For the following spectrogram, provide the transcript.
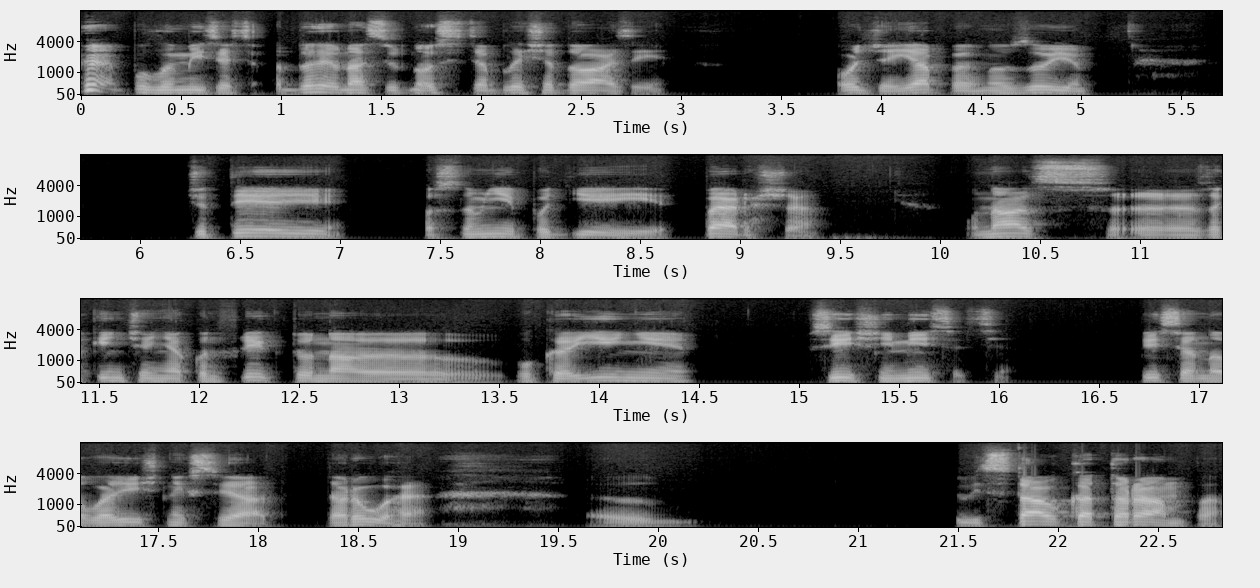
полумісяць, а другий у нас відноситься ближче до Азії. Отже, я прогнозую чотири основні події. Перше, у нас е, закінчення конфлікту на, в Україні в січні місяці після новорічних свят. Друге, е, відставка Трампа.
